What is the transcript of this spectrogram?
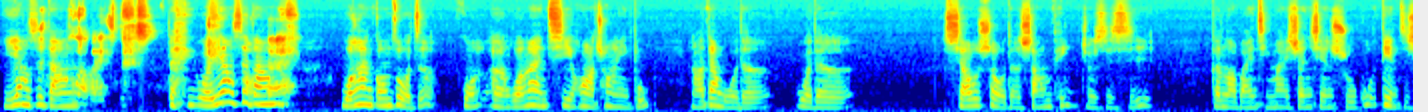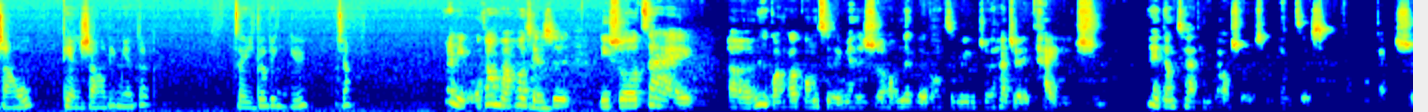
一样是当对我一样是当文案工作者，文呃文案企划创意部，然后但我的我的销售的商品就是是跟老板一起卖生鲜蔬果，电子商务电商里面的这一个领域，这样。那你我刚刚蛮好奇是，你说在呃那个广告公司里面的时候，那个公司命就是他觉得太艺术，那你当下听到的时候有什么样子的想法或感受？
